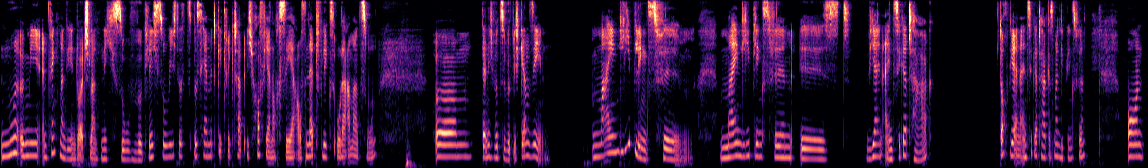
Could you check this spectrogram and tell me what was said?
Nur irgendwie empfängt man die in Deutschland nicht so wirklich, so wie ich das bisher mitgekriegt habe. Ich hoffe ja noch sehr auf Netflix oder Amazon ähm, denn ich würde sie wirklich gern sehen. Mein Lieblingsfilm. Mein Lieblingsfilm ist Wie ein einziger Tag. Doch, Wie ein einziger Tag ist mein Lieblingsfilm. Und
